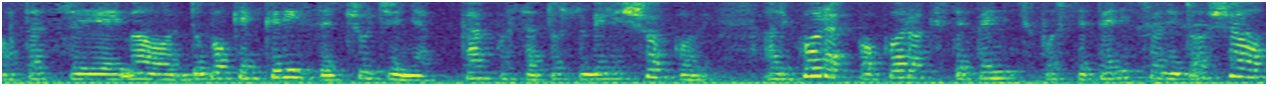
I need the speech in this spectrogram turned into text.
Otac je imao duboke krize, čuđenja, kako sad, to su bili šokovi. Ali korak po korak, stepenicu po stepenicu, on je došao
